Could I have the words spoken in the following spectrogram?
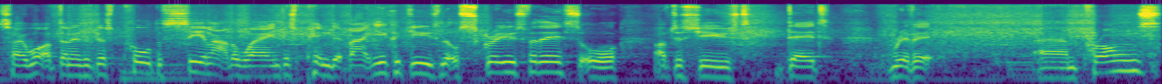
So what I've done is I've just pulled the seal out of the way and just pinned it back. You could use little screws for this or I've just used dead rivet um, prongs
